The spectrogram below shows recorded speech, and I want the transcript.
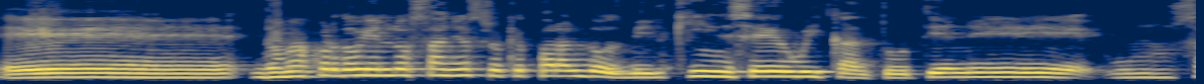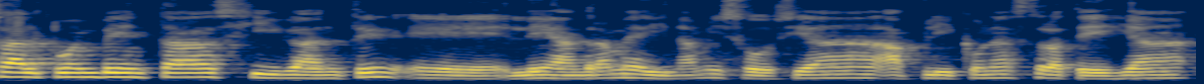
Eh, no me acuerdo bien los años, creo que para el 2015 Wicantú tiene un salto en ventas gigante. Eh, Leandra Medina, mi socia, aplica una estrategia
